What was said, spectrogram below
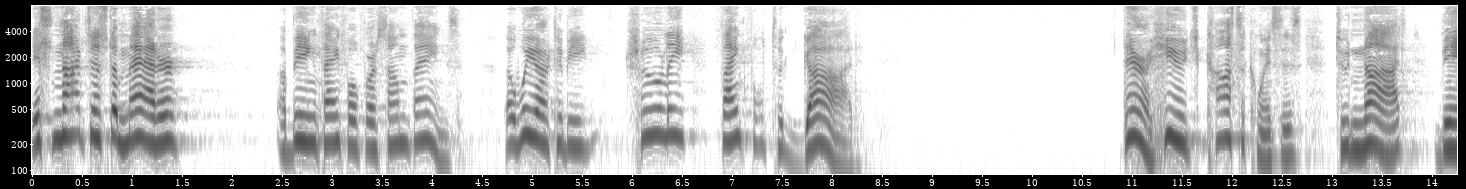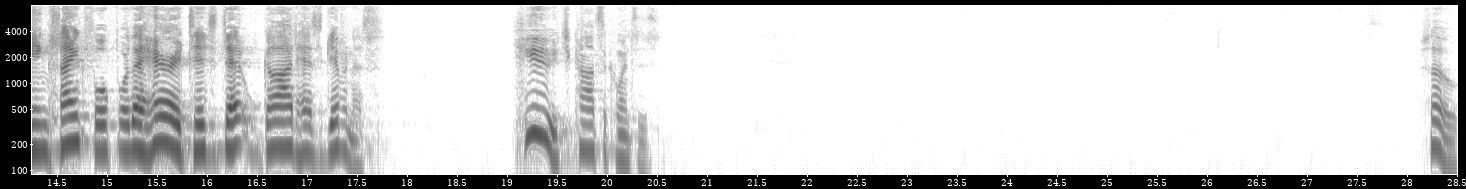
It's not just a matter of being thankful for some things, but we are to be truly thankful to God. There are huge consequences to not being thankful for the heritage that God has given us. Huge consequences. So,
